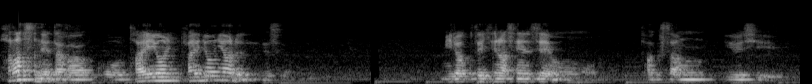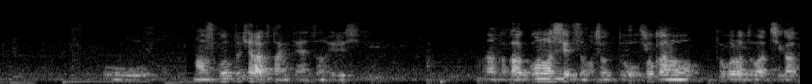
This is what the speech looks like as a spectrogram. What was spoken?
話すネタがこう大量に大量にあるんですよ。魅力的な先生もたくさんいるし、こうマスコットキャラクターみたいなやつもいるし、なんか学校の施設もちょっと他のところとは違っ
